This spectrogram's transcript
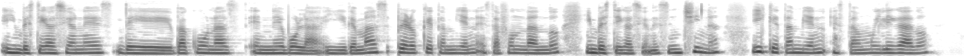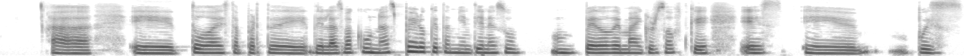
investigaciones de vacunas en ébola y demás, pero que también está fundando investigaciones en China y que también está muy ligado a eh, toda esta parte de, de, las vacunas, pero que también tiene su pedo de Microsoft que es eh, pues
